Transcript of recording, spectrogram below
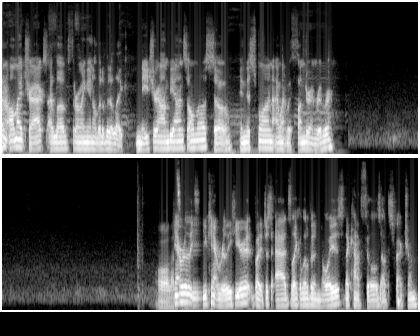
In all my tracks, I love throwing in a little bit of like nature ambiance almost. So in this one, I went with thunder and river. Oh, that's can't really nice. you can't really hear it, but it just adds like a little bit of noise that kind of fills out the spectrum.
